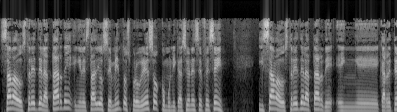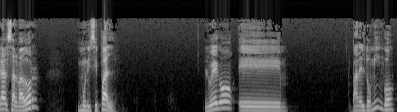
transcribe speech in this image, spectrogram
Sábados 3 de la tarde en el Estadio Cementos Progreso Comunicaciones FC. Y sábados 3 de la tarde en eh, Carretera El Salvador Municipal. Luego, eh, para el domingo,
